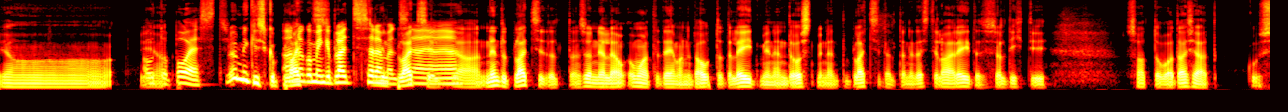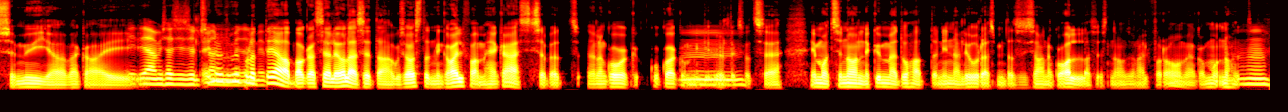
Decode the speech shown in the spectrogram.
ja, autopoest. no mingi sihuke Ah, nagu mingi plats selles mõttes, platsilt ja, nendel platsidelt on, see on jälle omaette teema, nende autode leidmine, nende ostmine, nende platsidelt on neid hästi lahe leida, sest seal tihti satuvad asjad kus müüja väga ei ei tea, mis asi see üldse ei on. no ta võib-olla teab, aga seal ei ole seda, kui sa ostad mingi alfamehe käest, siis sa pead, seal on kogu aeg, kogu aeg on mingi Mm. öeldakse, vot see emotsionaalne kümme tuhat on hinnal juures, mida sa ei saa nagu alla, sest no see on Alfa Romeo, aga noh, et Mhm.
